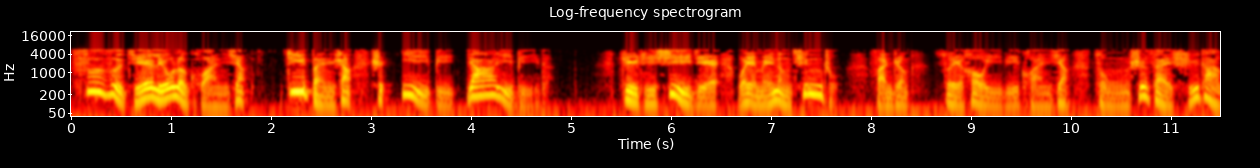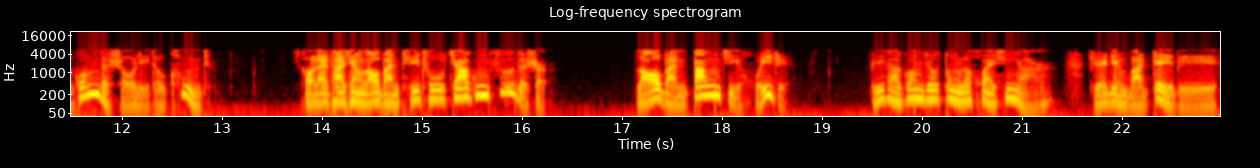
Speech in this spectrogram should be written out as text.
私自截留了款项，基本上是一笔压一笔的。具体细节我也没弄清楚，反正最后一笔款项总是在徐大光的手里头控制。后来他向老板提出加工资的事儿，老板当即回绝，徐大光就动了坏心眼儿。决定把这笔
